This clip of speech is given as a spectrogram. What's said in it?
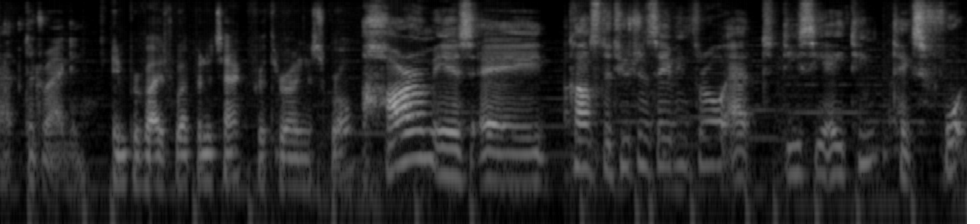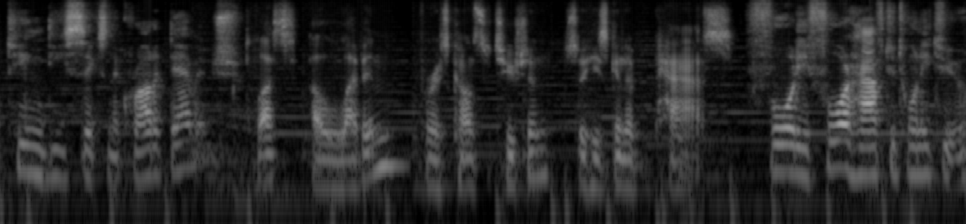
at the dragon. Improvised weapon attack for throwing a scroll. Harm is a constitution saving throw at DC 18. Takes 14 d6 necrotic damage. Plus 11 for his constitution, so he's going to pass. 44 half to 22.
